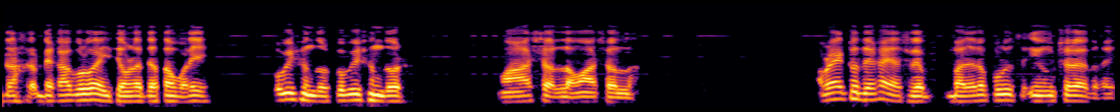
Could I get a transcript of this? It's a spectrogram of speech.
দেখা- দেখা গরু আইছে আমরা দেখতে পারি। খুবই সুন্দর খুবই সুন্দর। মাশাল্লাহ মাশাল্লাহ। আমরা একটু দেখাই আসলে বাজারে পুরো এই অংশটা দেখাই।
